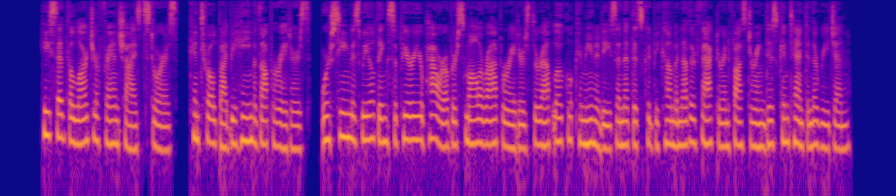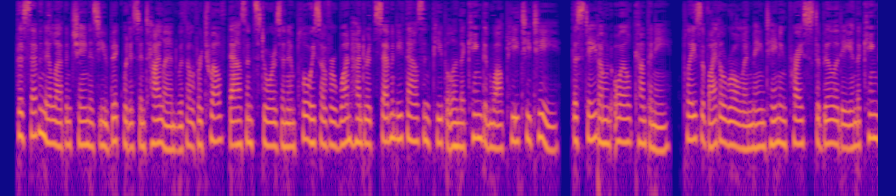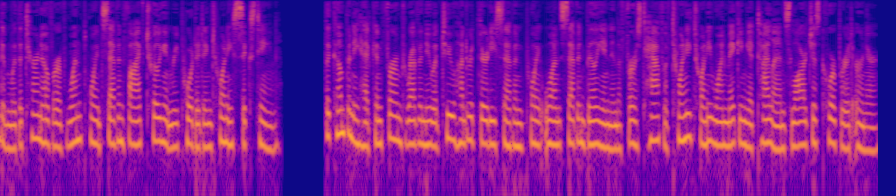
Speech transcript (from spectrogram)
He said the larger franchised stores, controlled by behemoth operators, were seen as wielding superior power over smaller operators throughout local communities and that this could become another factor in fostering discontent in the region. The 7 Eleven chain is ubiquitous in Thailand with over 12,000 stores and employs over 170,000 people in the kingdom, while PTT, the state owned oil company, plays a vital role in maintaining price stability in the kingdom with a turnover of 1.75 trillion reported in 2016. The company had confirmed revenue of 237.17 billion in the first half of 2021 making it Thailand's largest corporate earner.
